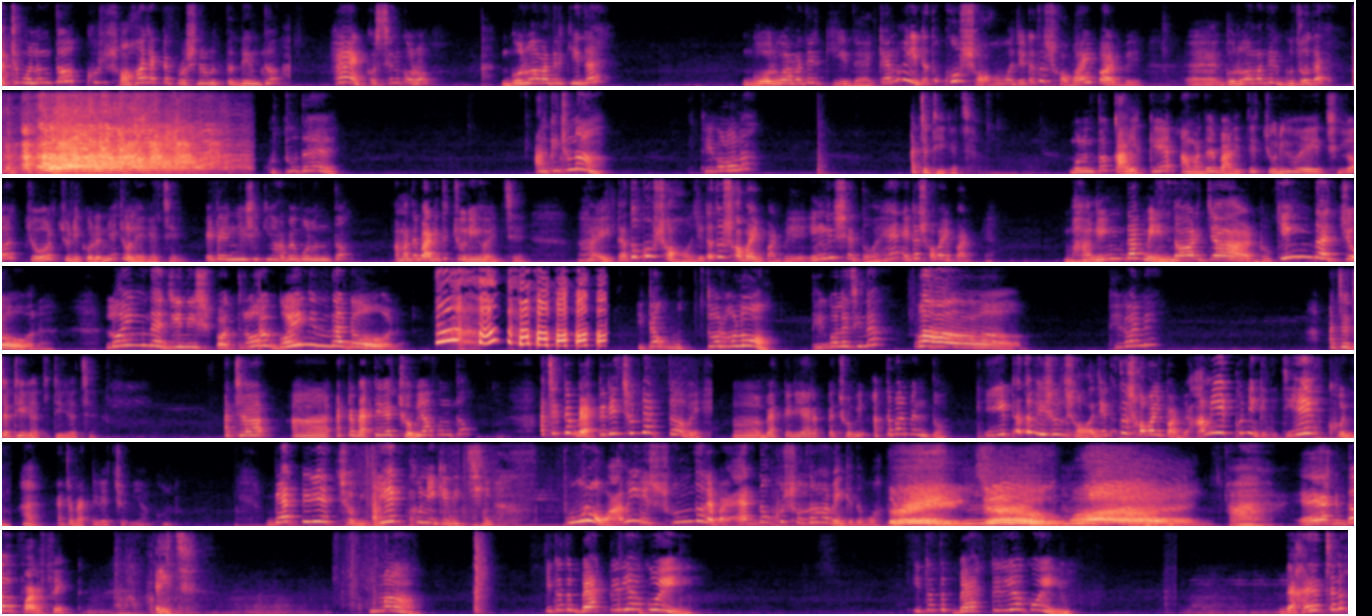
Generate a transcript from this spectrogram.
আচ্ছা বলুন তো, খুব সহজ একটা প্রশ্নের উত্তর দিন তো। হ্যাঁ কোশ্চেন করুন গরু আমাদের কি দেয়? গরু আমাদের কি দেয়? কেন? এটা তো খুব সহজ, এটা তো সবাই পারবে। গরু আমাদের গুঁতো দেয়? গুঁতো দেয়? আর কিছু না? ঠিক হলো না? আচ্ছা ঠিক আছে। বলুন তো, কালকে আমাদের বাড়িতে চুরি হয়েছিল, চোর চুরি করে নিয়ে চলে গেছে। এটা ইংলিশে কি হবে বলুন তো? আমাদের বাড়িতে চুরি হয়েছে। হ্যাঁ এটা তো খুব সহজ, এটা তো সবাই পারবে। ইংলিশে তো হ্যাঁ এটা সবাই পারবে। ভাঙিং দ্য মেন দরজা, ঢুকিং দ্য চোর, লোয়িং দ্য জিনিসপত্র, গোয়িং ইন দ্য ডোর। এটা উত্তর হলো, ঠিক বলেছি না! ঠিক হয়নি? আচ্ছা আচ্ছা ঠিক আছে ঠিক আছে। আচ্ছা একটা ব্যাকটেরিয়ার ছবি আঁকুন তো। আচ্ছা একটা ব্যাকটেরিয়ার ছবি আঁকতে হবে। ব্যাকটেরিয়ার একটা ছবি আঁকতে পারবেন তো? এটা তো ভীষণ সহজ এটা তো সবাই পারবে। আমি এক্ষুনি এঁকে দিচ্ছি এক্ষুনি। হ্যাঁ একটা ব্যাকটেরিয়ার ছবি আঁকুন। ব্যাকটেরিয়ার ছবি এক্ষুনি এঁকে দিচ্ছি। পুরো আমি সুন্দর এবার একদম খুব সুন্দরভাবে এঁকে দেবো। হ্যাঁ একদম পারফেক্ট এই যে হিমা এটা তো ব্যাকটেরিয়া কই? এটা তো ব্যাকটেরিয়া কই? দেখা যাচ্ছে না?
